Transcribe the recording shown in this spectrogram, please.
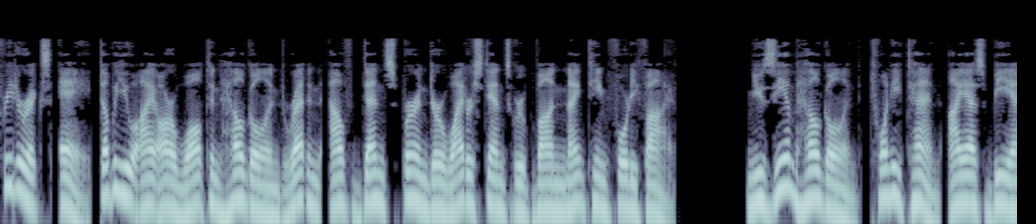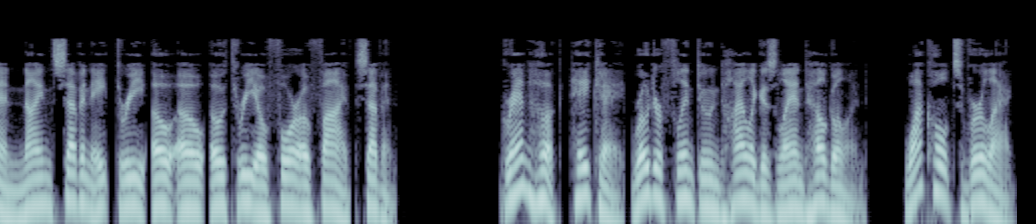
Friedrichs, A., W. I. R. Walton Helgoland Retten, auf den Spuren der Widerstandsgruppe von 1945. Museum Helgoland, 2010, ISBN 978-3-00-030405-7. Grahn-Hoek, Heike, Roter Flint und Heiliges Land Helgoland. Wachholz Verlag,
